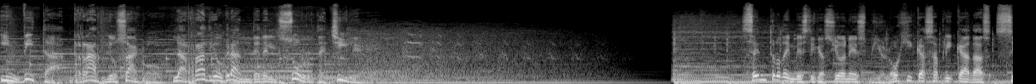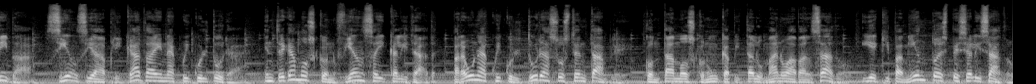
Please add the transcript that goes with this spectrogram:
invita Radio Sago, la radio grande del sur de Chile. Centro de Investigaciones Biológicas Aplicadas CIBA, Ciencia Aplicada en Acuicultura. Entregamos confianza y calidad para una acuicultura sustentable. Contamos con un capital humano avanzado y equipamiento especializado.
